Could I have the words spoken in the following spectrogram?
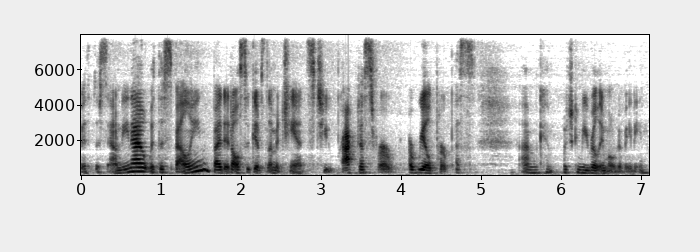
with the sounding out, with the spelling, but it also gives them a chance to practice for a real purpose, um, can, which can be really motivating.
